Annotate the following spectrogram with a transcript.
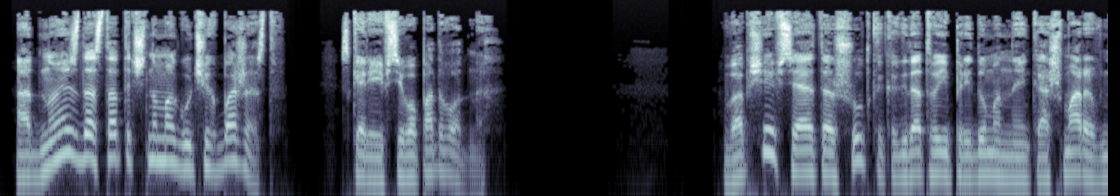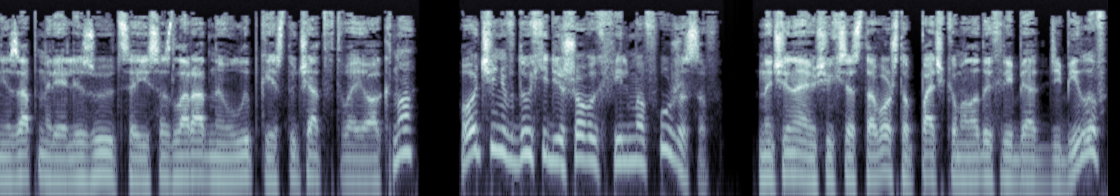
– одно из достаточно могучих божеств, скорее всего подводных. Вообще вся эта шутка, когда твои придуманные кошмары внезапно реализуются и со злорадной улыбкой стучат в твое окно, очень в духе дешевых фильмов ужасов, начинающихся с того, что пачка молодых ребят-дебилов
